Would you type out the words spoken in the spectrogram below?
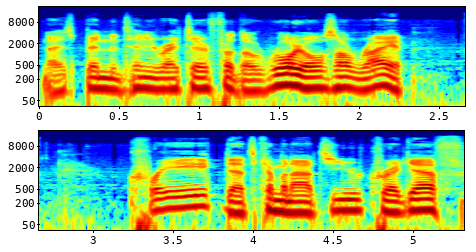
Nice bend Benintendi right there for the Royals. All right. Craig, that's coming out to you, Craig F.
